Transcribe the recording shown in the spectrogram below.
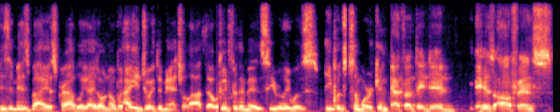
is it Miz bias? Probably. I don't know. But I enjoyed the match a lot, though. Good for the Miz. He really was. He put some work in. I thought they did his offense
